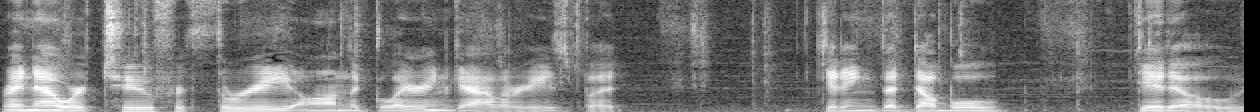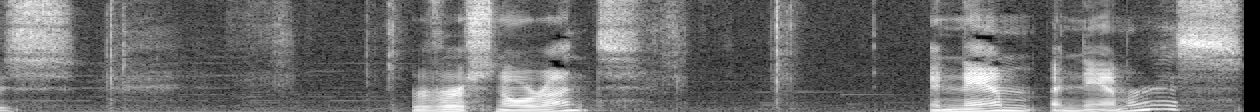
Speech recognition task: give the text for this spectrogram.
Right now we're two for three on the Galarian galleries, but getting the double Dittos. Reverse Snorunt. Enam Enamorus?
